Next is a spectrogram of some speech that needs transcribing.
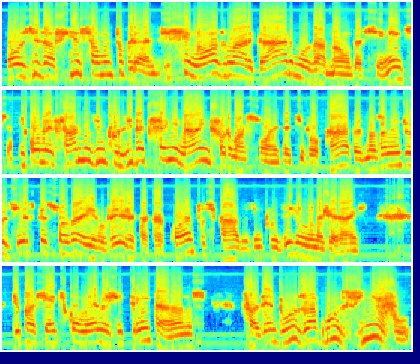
Então os desafios são muito grandes. E se nós largarmos a mão da ciência e começarmos inclusive a disseminar informações equivocadas, nós vamos induzir as pessoas a erro. Veja, Cacá, quantos casos, inclusive em Minas Gerais, de pacientes com menos de 30 anos fazendo uso abusivo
